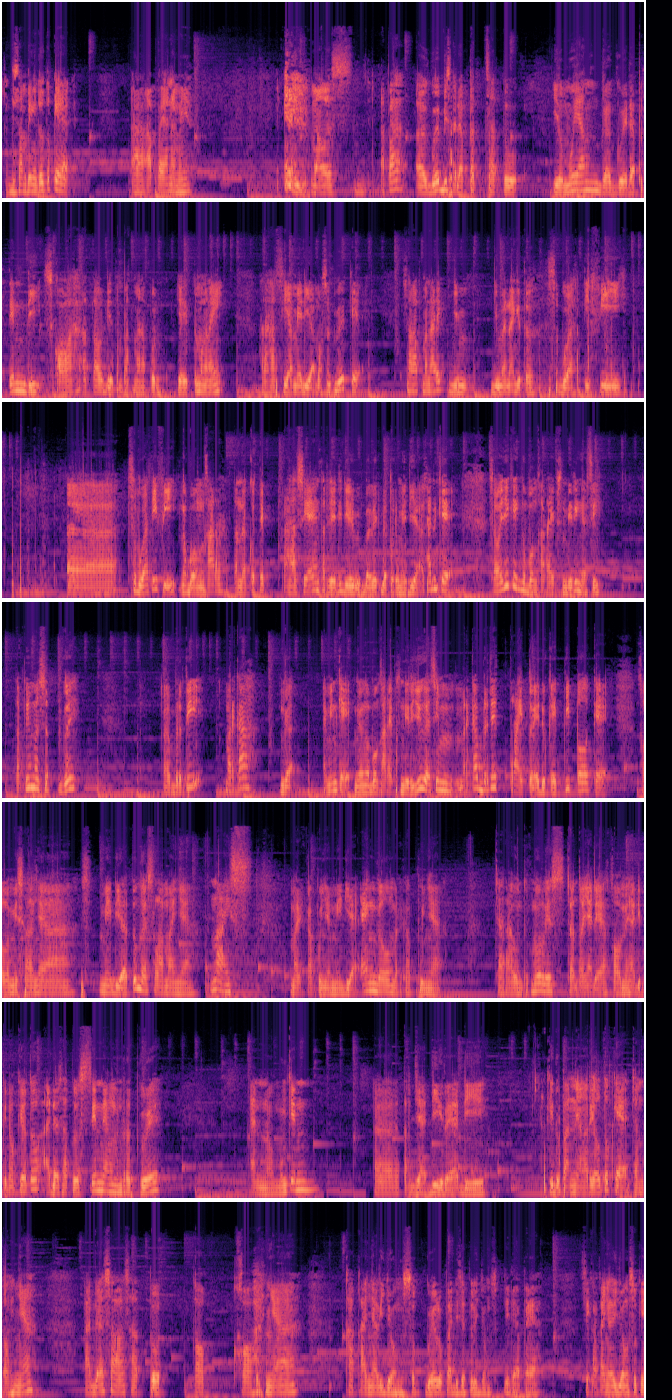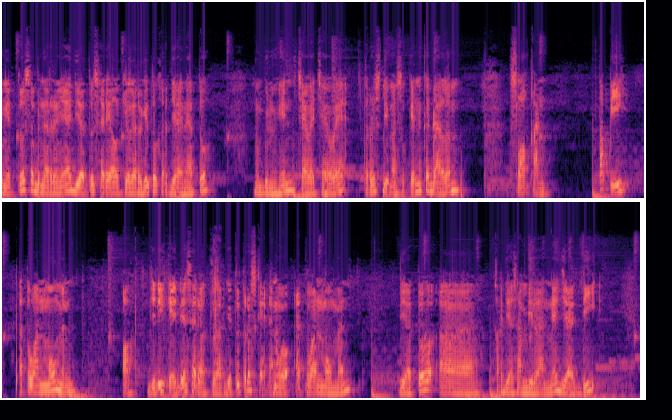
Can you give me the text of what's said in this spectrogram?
Di samping itu tuh kayak uh, apa ya namanya? Males apa uh, gue bisa dapet satu ilmu yang gak gue dapetin di sekolah atau di tempat mana pun. Yaitu mengenai rahasia media. Maksud gue kayak sangat menarik gim gimana gitu sebuah TV uh, sebuah TV ngebongkar tanda kutip rahasia yang terjadi di balik dapur media. Kan kayak sama aja kayak ngebongkar aib sendiri nggak sih? Tapi maksud gue uh, berarti mereka nggak I mean kayak nggak ngebongkar aib sendiri juga sih. Mereka berarti try to educate people kayak kalau misalnya media tuh nggak selamanya nice mereka punya media angle mereka punya cara untuk nulis. Contohnya deh ya kalau misalnya di Pinocchio tuh ada satu scene yang menurut gue no, mungkin uh, terjadi gitu ya di kehidupan yang real tuh. Kayak contohnya ada salah satu tokohnya kakaknya Lee Jong Suk gue lupa di situ Lee Jong Suk jadi apa ya. Si kakaknya Lee Jong Suk ini tuh sebenarnya dia tuh serial killer gitu kerjaannya tuh. Ngebunuhin cewek-cewek terus dimasukin ke dalam selokan tapi at one moment oh jadi kayak dia serial killer gitu terus kayak at one moment dia tuh uh, kerja sambilannya jadi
